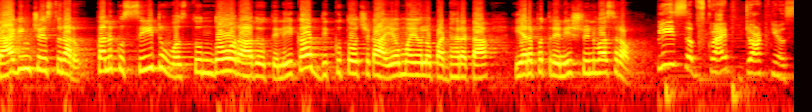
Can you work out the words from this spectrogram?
ర్యాగింగ్ చేస్తున్నారు. తనకు సీటు వస్తుందో రాదో తెలియక దిక్కుతోచక అయోమయంలో పడ్డారట Yarapathineni Srinivasarao. Please subscribe dot news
